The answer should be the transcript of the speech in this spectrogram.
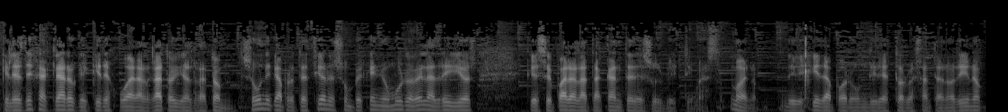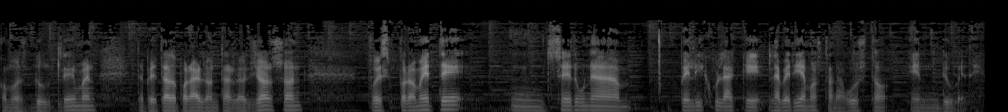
que les deja claro que quiere jugar al gato y el ratón. Su única protección es un pequeño muro de ladrillos que separa al atacante de sus víctimas. Bueno, dirigida por un director bastante anodino como es Doug Liman, interpretado por Aaron Taylor Johnson, pues promete mm, ser una película que la veríamos tan a gusto en DVD.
